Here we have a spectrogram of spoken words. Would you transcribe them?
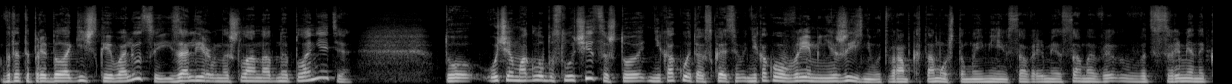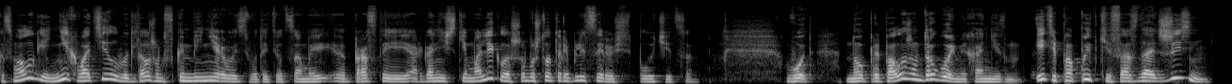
вот эта предбиологическая эволюция изолированно шла на одной планете, то очень могло бы случиться, что никакой, так сказать, никакого времени жизни вот в рамках того, что мы имеем в, современ... самой... в современной космологии, не хватило бы для того, чтобы скомбинировать вот эти вот самые э, простые органические молекулы, чтобы что-то реплицирующееся получиться. Вот. Но, предположим, другой механизм. Эти попытки создать жизнь,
